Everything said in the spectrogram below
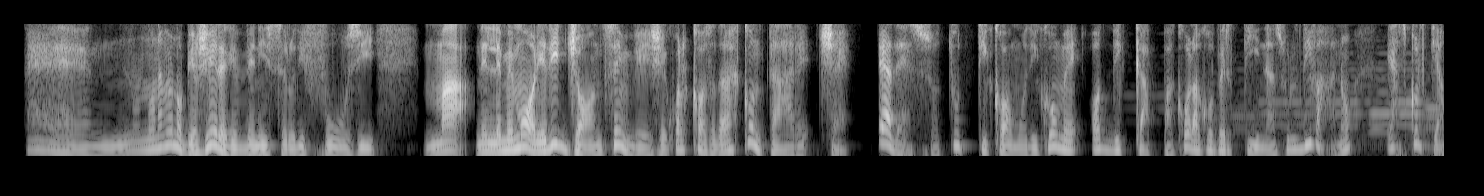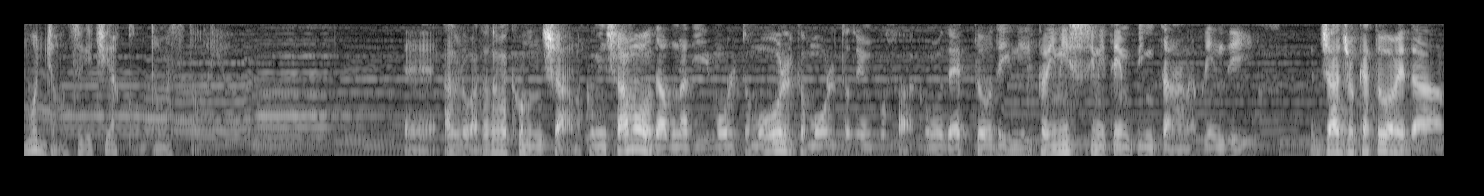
eh, non avevano piacere che venissero diffusi, ma nelle memorie di Jones invece qualcosa da raccontare c'è. E adesso tutti comodi come ODK con la copertina sul divano e ascoltiamo Jones che ci racconta una storia. Eh, allora, da dove cominciamo? Cominciamo da una di molto, molto, molto tempo fa, come ho detto, dei miei primissimi tempi in Tana, quindi già giocatore da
